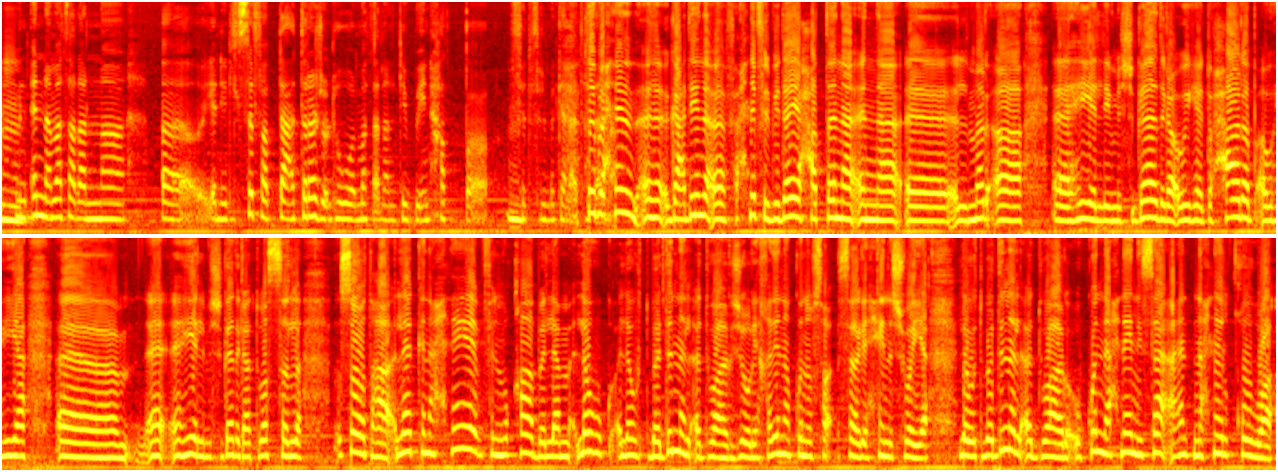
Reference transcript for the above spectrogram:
م. من أن مثلا يعني الصفة بتاعت الرجل هو مثلا اللي بينحط في, في المكانات طيب إحنا آه، قاعدين آه، إحنا في البداية حطينا إن المرأة هي اللي مش قادرة أو هي تحارب أو هي هي اللي مش قادرة توصل صوتها. لكن إحنا في المقابل لما لو لو تبدلنا الأدوار جوري خلينا نكون صريحين شوية. لو تبدلنا الأدوار وكنا إحنا نساء عندنا إحنا القوة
